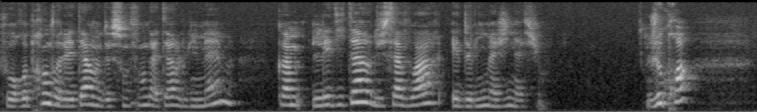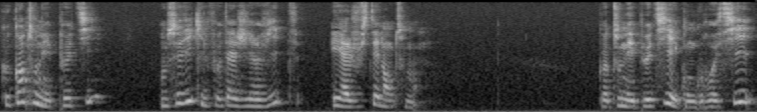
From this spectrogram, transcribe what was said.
pour reprendre les termes de son fondateur lui-même, comme l'éditeur du savoir et de l'imagination. Je crois que quand on est petit, on se dit qu'il faut agir vite et ajuster lentement. Quand on est petit et qu'on grossit,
